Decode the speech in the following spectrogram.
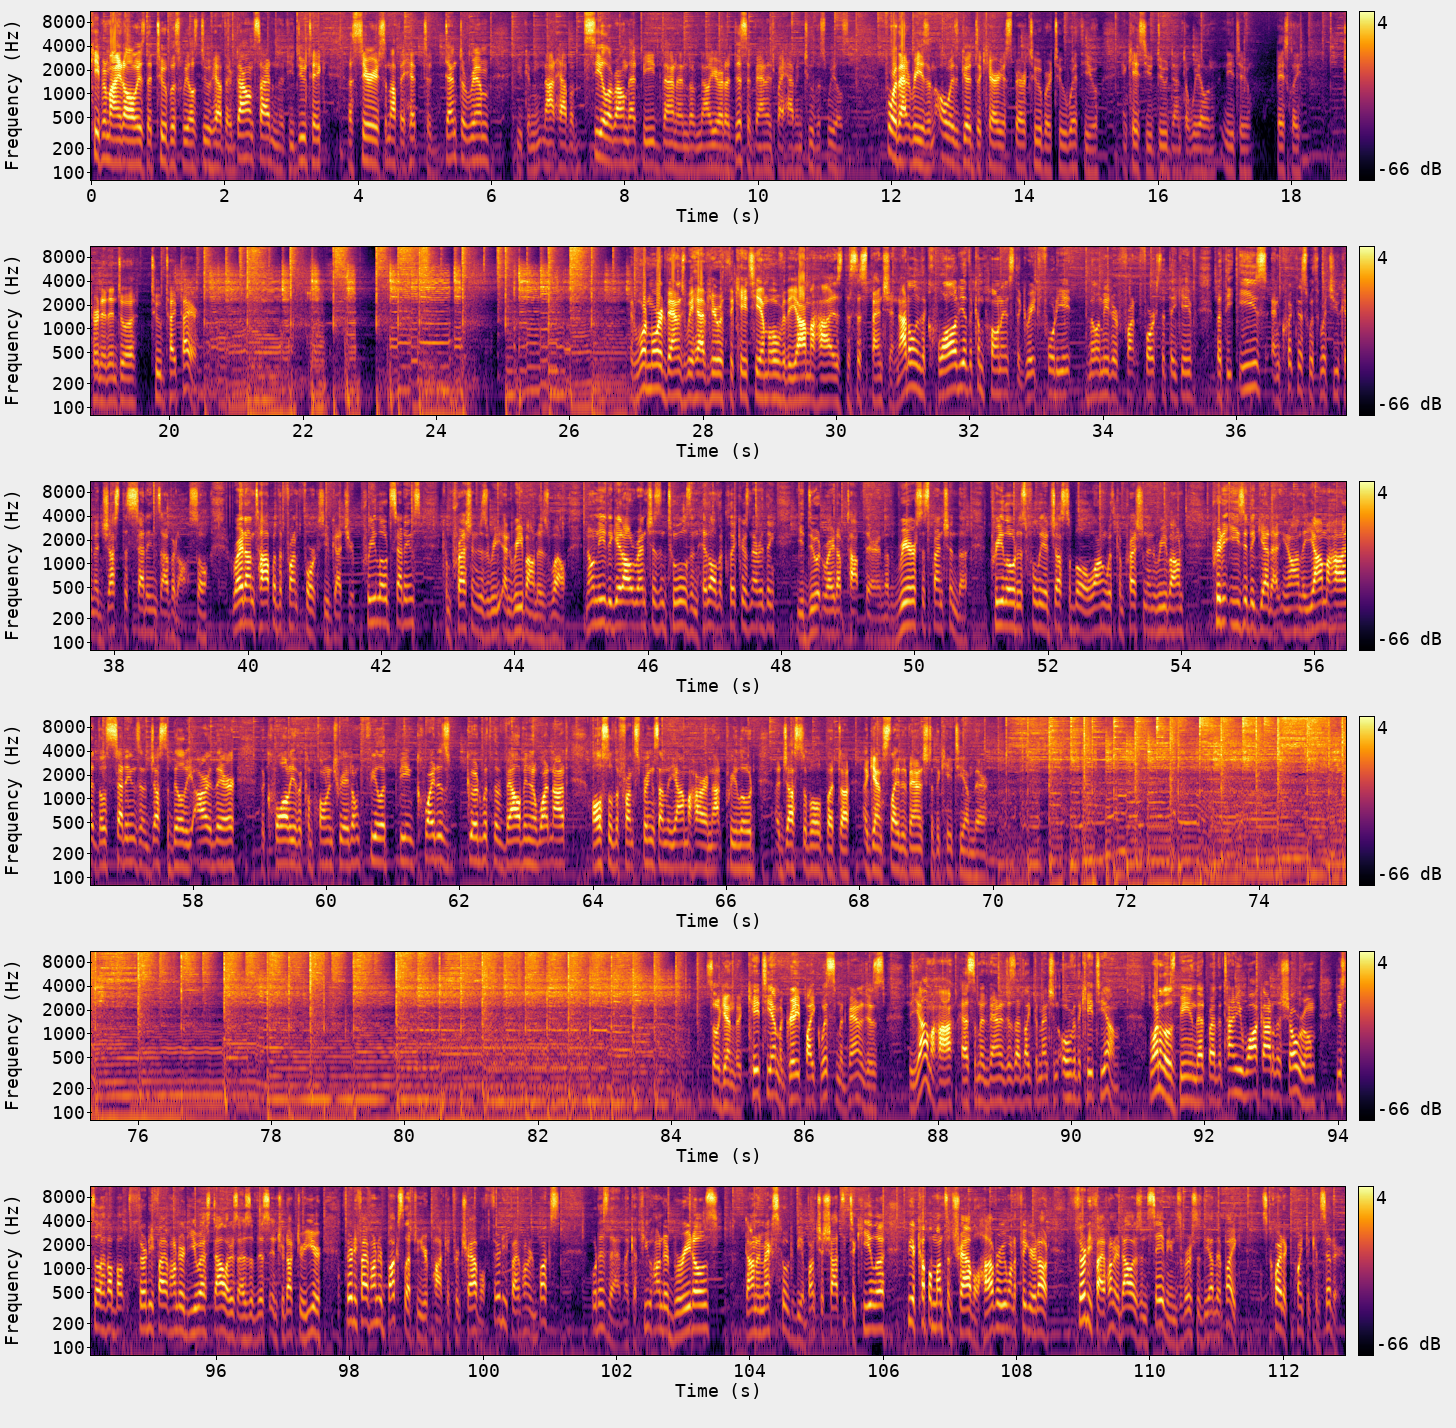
Keep in mind always that tubeless wheels do have their downside and if you do take a serious enough a hit to dent a rim, you can not have a seal around that bead then and now you're at a disadvantage by having tubeless wheels. For that reason, always good to carry a spare tube or two with you in case you do dent a wheel and need to basically turn it into a tube type tire. One more advantage we have here with the KTM over the Yamaha is the suspension. Not only the quality of the components, the great 48 millimeter front forks that they gave, but the ease and quickness with which you can adjust the settings of it all. So right on top of the front forks, you've got your preload settings, compression re and rebound as well. No need to get out wrenches and tools and hit all the clickers and everything. You do it right up top there. And the rear suspension, the preload is fully adjustable along with compression and rebound. pretty easy to get at. You know, on the Yamaha, those settings and adjustability are there. The quality of the componentry, I don't feel it being quite as good with the valving and whatnot. Also, the front springs on the Yamaha are not preload adjustable, but uh, again, slight advantage to the KTM there. So again, the KTM, a great bike with some advantages. The Yamaha has some advantages I'd like to mention over the KTM. One of those being that by the time you walk out of the showroom, you still have about 3,500 US dollars as of this introductory year, 3,500 bucks left in your pocket for travel. 3,500 bucks, what is that? Like a few hundred burritos down in Mexico, could be a bunch of shots of tequila, could be a couple months of travel, however you want to figure it out. $3,500 in savings versus the other bike, it's quite a point to consider.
